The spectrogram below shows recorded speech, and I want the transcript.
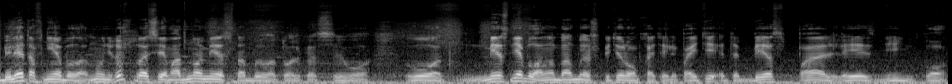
билетов не было. Ну, не то, что совсем, одно место было только всего. Вот. Мест не было, мы, мы же пятером хотели пойти. Это бесполезненько.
